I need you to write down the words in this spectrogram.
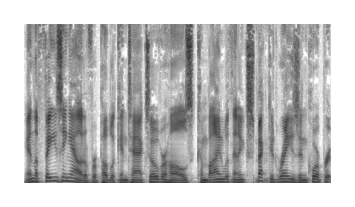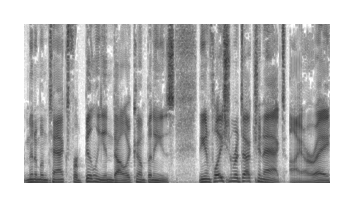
and the phasing out of Republican tax overhauls combined with an expected raise in corporate minimum tax for billion dollar companies. The Inflation Reduction Act, IRA,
